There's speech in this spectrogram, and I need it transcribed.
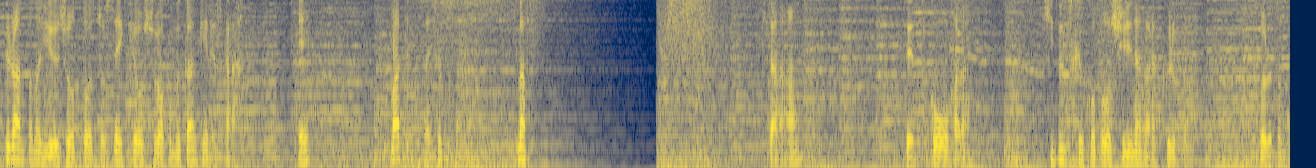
シュランとの友情と女性教師枠無関係ですから。え？待ってください、セスコさん。来ます。来たな？セスコ大原？傷つくことを知りながら来るか？それとも、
